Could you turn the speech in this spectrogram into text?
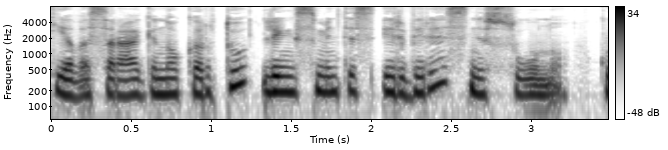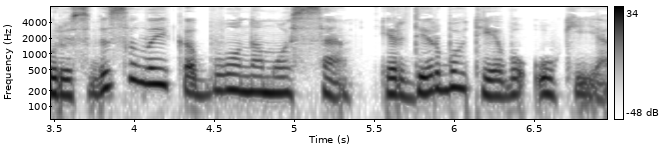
Tėvas ragino kartu linksmintis ir vyresnį sūnų, kuris visą laiką buvo namuose ir dirbo tėvo ūkyje.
